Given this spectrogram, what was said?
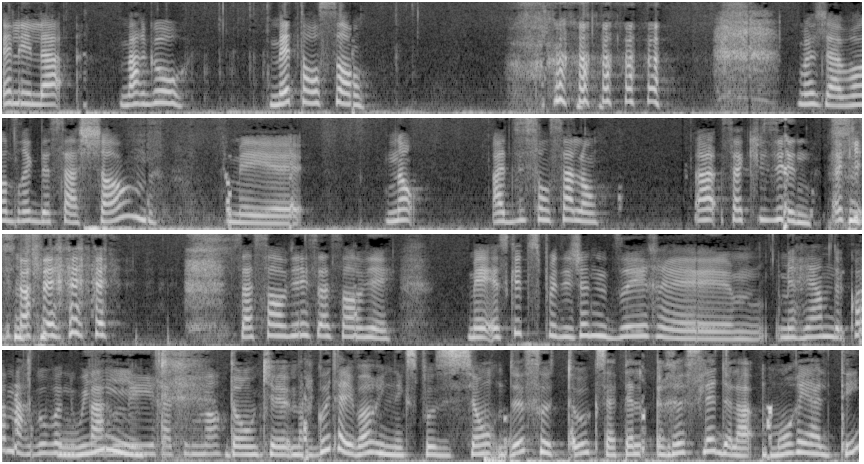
elle est là. Margot, mets ton son. Moi, je la vois en direct de sa chambre, mais non, elle dit son salon. Ah, sa cuisine. OK, parfait. ça s'en vient, ça s'en vient. Mais est-ce que tu peux déjà nous dire, euh, Myriam, de quoi Margot va nous Oui. parler rapidement? Donc, euh, Margot est allée voir une exposition de photos qui s'appelle Reflet de la Montréalité.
